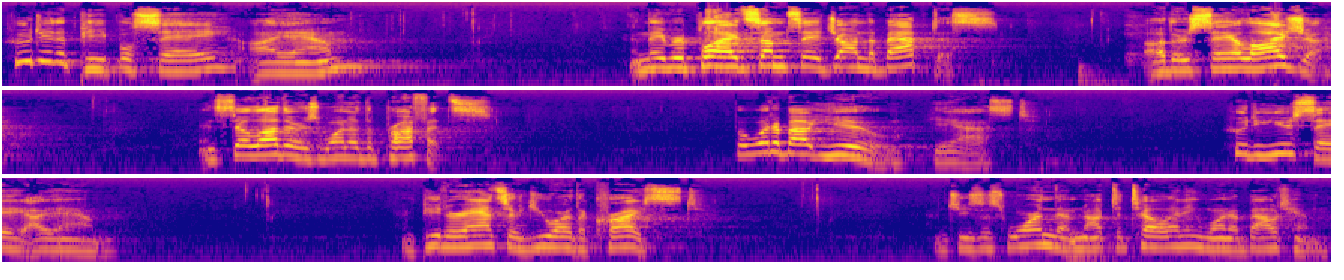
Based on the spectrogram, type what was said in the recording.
Who do the people say I am? And they replied, Some say John the Baptist, others say Elijah, and still others one of the prophets. But what about you? He asked. Who do you say I am? And Peter answered, You are the Christ. And Jesus warned them not to tell anyone about him.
